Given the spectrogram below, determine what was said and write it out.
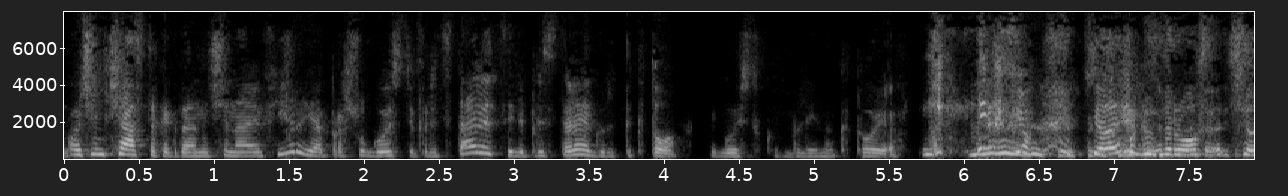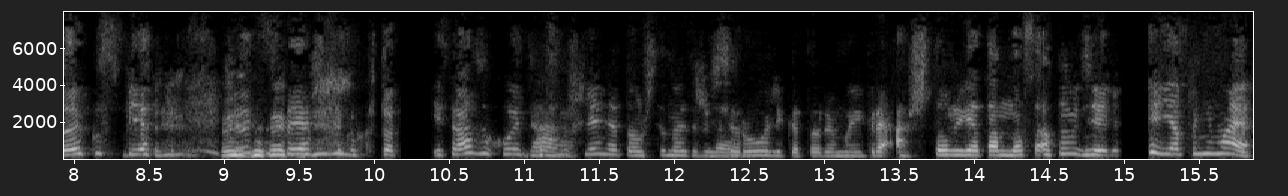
очень часто, когда я начинаю эфир, я прошу гостя представиться или представляю, говорю, ты кто? И гость такой, блин, а кто я? Человек взрослый, человек успешный, человек состоявший, кто? И сразу уходит размышление о том, что ну это же все роли, которые мы играем. А что же я там на самом деле? Я понимаю,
